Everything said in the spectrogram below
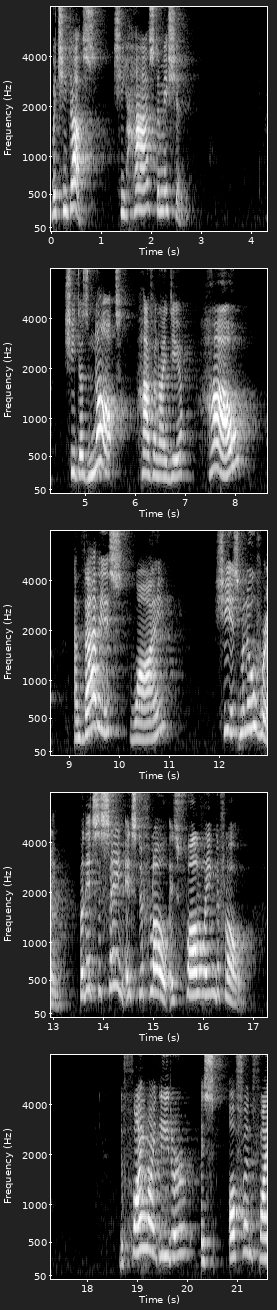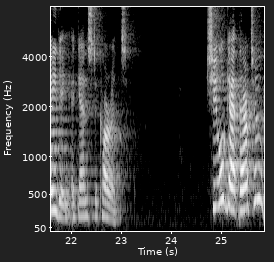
But she does. She has the mission. She does not have an idea how, and that is why she is maneuvering, but it's the same. It's the flow. It's following the flow. The finite leader is often fighting against the current. She will get there too.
